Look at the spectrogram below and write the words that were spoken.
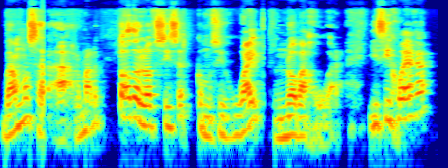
vamos a armar todo el off-season como si White no va a jugar. Y si juega,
